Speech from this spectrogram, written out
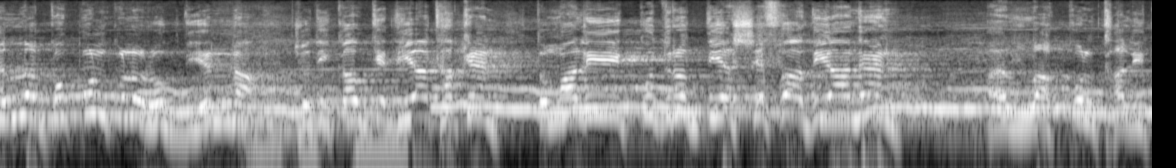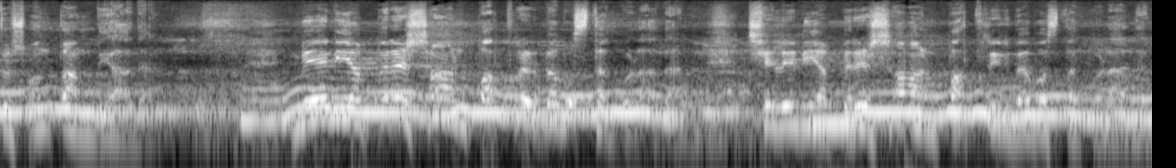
আল্লাহ গোপন কোনো রোগ দিয়েন না। যদি কাউকে দিয়া থাকেন তো মালিক কুদরত দিয়া শেফা দিয়া দেন, আল্লাহ কুল খালি তো সন্তান দিয়া দেন। মেয়ে নিয়ে পেরেশান পাত্রের ব্যবস্থা করা দেন, ছেলে নিয়ে পেরেশান পাত্রীর ব্যবস্থা করা দেন,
